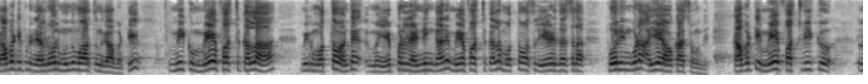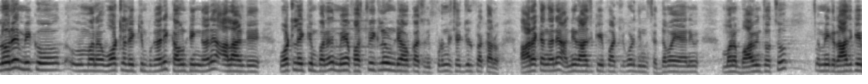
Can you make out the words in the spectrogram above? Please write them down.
కాబట్టి ఇప్పుడు నెల రోజులు ముందు మారుతుంది కాబట్టి మీకు మే ఫస్ట్ కల్లా మీకు మొత్తం అంటే ఏప్రిల్ ఎండింగ్ కానీ మే ఫస్ట్ కల్లా మొత్తం అసలు ఏడు దశల పోలింగ్ కూడా అయ్యే అవకాశం ఉంది. కాబట్టి మే ఫస్ట్ వీక్ లోనే మీకు మన ఓట్ల లెక్కింపు కానీ కౌంటింగ్ కానీ అలాంటి ఓట్ల లెక్కింపు అనేది మే ఫస్ట్ వీక్లో ఉండే అవకాశం. ఉంది ఇప్పుడున్న షెడ్యూల్ ప్రకారం. ఆ రకంగానే అన్ని రాజకీయ పార్టీలు కూడా దీనికి సిద్ధమయ్యాయని మనం భావించవచ్చు. మీకు రాజకీయ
